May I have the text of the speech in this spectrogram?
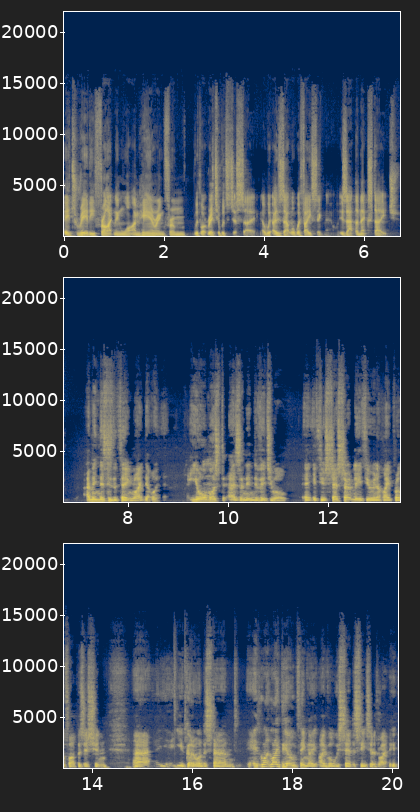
it's really frightening what I'm hearing from with what Richard was just saying. Is that what we're facing now? Is that the next stage? I mean, this is the thing, right? You almost, as an individual, if you're certainly if you're in a high profile position, uh, you've got to understand. It's like, the old thing I, have always said to CISOs, right?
